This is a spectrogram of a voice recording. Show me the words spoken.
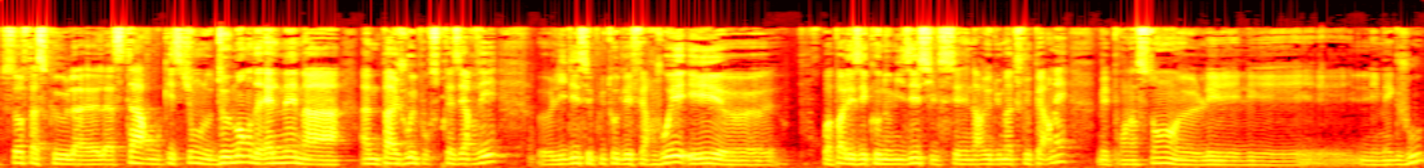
sauf à ce que la, la, star en question demande elle-même à, à, ne pas jouer pour se préserver, euh, l'idée c'est plutôt de les faire jouer et pourquoi pas les économiser si le scénario du match le permet, mais pour l'instant euh, les, les, les mecs jouent.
